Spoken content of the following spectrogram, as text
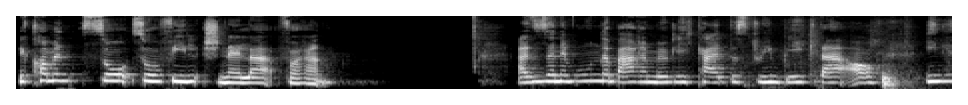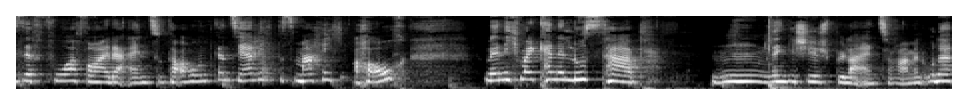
Wir kommen so, so viel schneller voran. Also es ist eine wunderbare Möglichkeit, das Dream Big da auch in diese Vorfreude einzutauchen. Und ganz ehrlich, das mache ich auch, wenn ich mal keine Lust habe, hm, den Geschirrspüler einzuräumen oder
